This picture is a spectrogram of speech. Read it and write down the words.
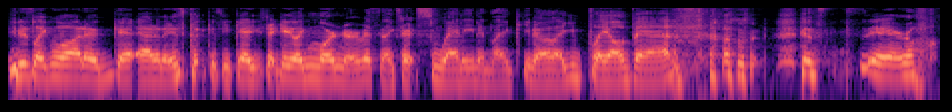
You just like want to get out of there as quick as you can. You start getting like more nervous, you, like start sweating and like, you know, like you play all bad and stuff. it's terrible.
